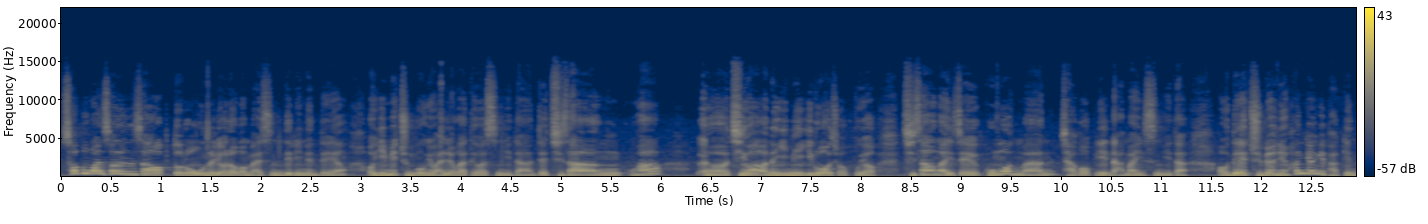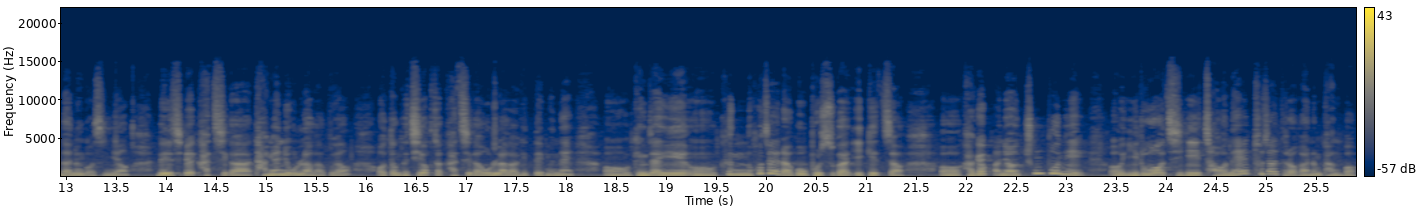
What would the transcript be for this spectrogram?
서부관선 사업도로 오늘 여러 번 말씀드리는데요. 어, 이미 준공이 완료가 되었습니다. 이제 지상화 어, 지화는 이미 이루어졌고요. 지상화 이제 공원만 작업이 남아 있습니다. 어, 내 주변이 환경이 바뀐다는 것은요, 내 집의 가치가 당연히 올라가고요. 어떤 그 지역적 가치가 올라가기 때문에 어, 굉장히 어, 큰 호재라고 볼 수가 있겠죠. 어, 가격 반영 충분히 어, 이루어지기 전에 투자 들어가는 방법,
